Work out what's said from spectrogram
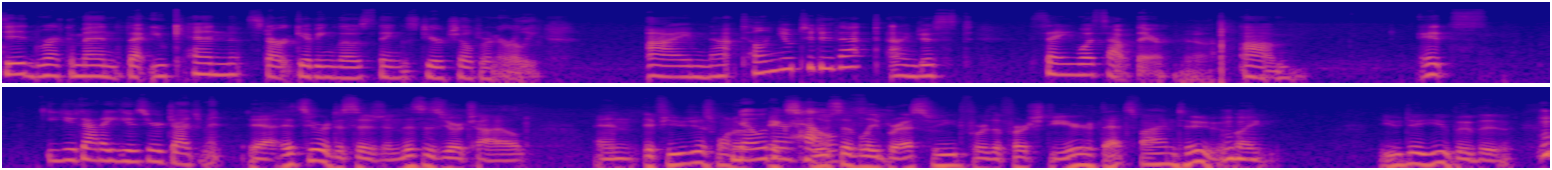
did recommend that you can start giving those things to your children early. I'm not telling you to do that. I'm just saying what's out there. yeah, Um, it's you got to use your judgment. yeah, it's your decision. This is your child. And if you just want Know to their health. exclusively breastfeed for the first year, that's fine too. Mhm. Like, you do you, boo boo.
